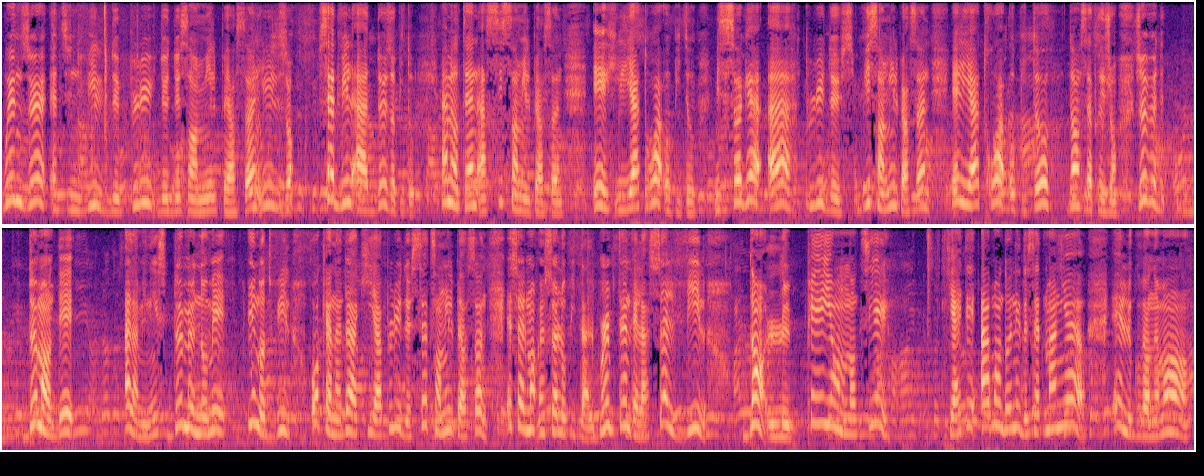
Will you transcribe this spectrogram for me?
Windsor est une ville de plus de 200 000 personnes. Ils ont, cette ville a deux hôpitaux. Hamilton a 600 000 personnes et il y a trois hôpitaux. Mississauga a plus de 800 000 personnes et il y a trois hôpitaux dans cette région. Je veux demander à la ministre de me nommer une autre ville au Canada qui a plus de 700 000 personnes et seulement un seul hôpital. Brampton est la seule ville dans le pays en entier qui a été abandonnée de cette manière et le gouvernement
